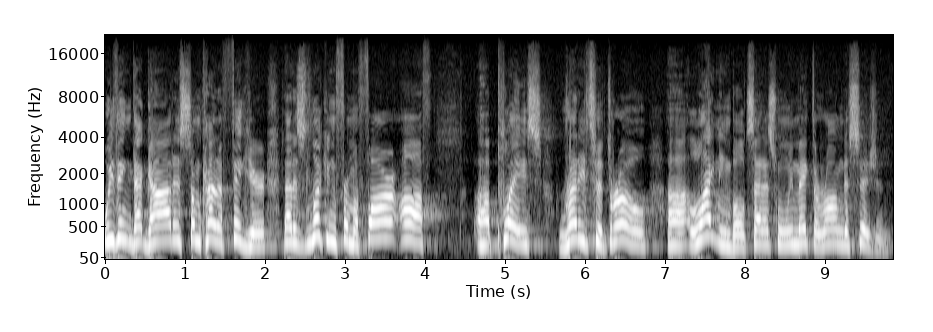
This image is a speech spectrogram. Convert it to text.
We think that God is some kind of figure that is looking from a far off uh, place, ready to throw uh, lightning bolts at us when we make the wrong decision.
